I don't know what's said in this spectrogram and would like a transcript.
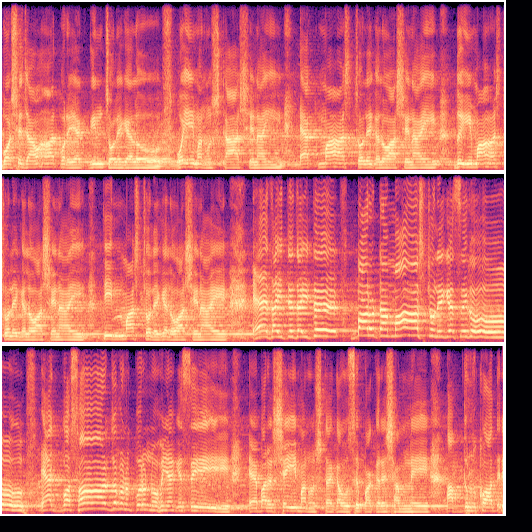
বসে যাওয়ার পরে একদিন চলে গেল, ওই মানুষটা আসে নাই। এক মাস চলে গেল, আসে নাই। দুই মাস চলে গেল, আসে নাই। তিন মাস চলে গেল, আসে নাই। এ যাইতে যাইতে বারোটা মাস চলে গেছে গো। এক বছর যখন পূর্ণ হইয়া গেছে, এবার সেই মানুষটা গাউসে পাকের সামনে আব্দুল কাদের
